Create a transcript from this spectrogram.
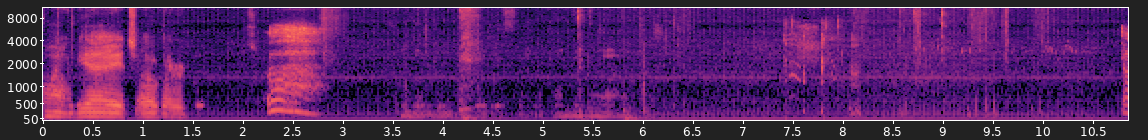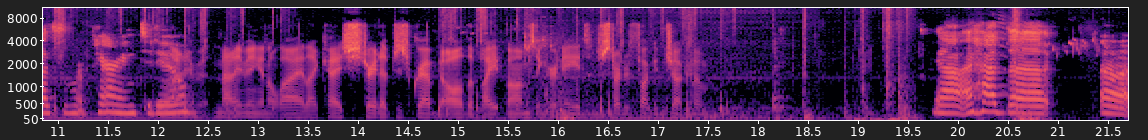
oh yay, it's over. Ugh. Got some repairing to Not do. even, not even gonna lie, like I straight up just grabbed all the pipe bombs and grenades and just started fucking chucking them. Yeah, I had the uh,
